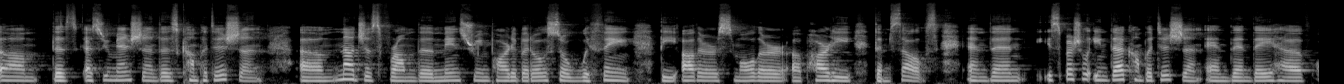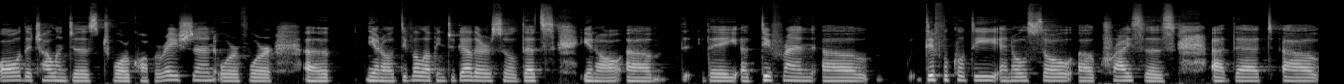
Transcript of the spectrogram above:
um, this as you mentioned, this competition, um, not just from the mainstream party, but also within the other smaller uh, party themselves. And then, especially in that competition, and then they have all the challenges for cooperation or for uh, you know developing together. So that's you know um, they a different uh, difficulty and also a crisis uh, that uh,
